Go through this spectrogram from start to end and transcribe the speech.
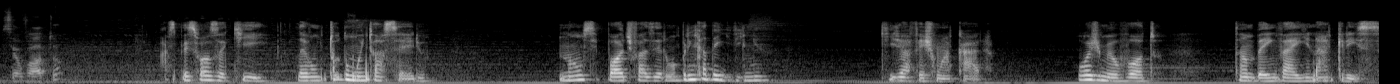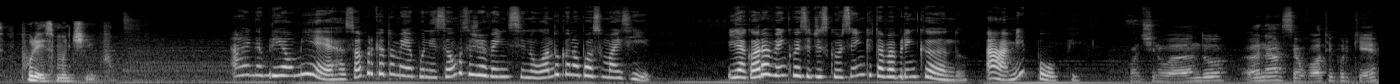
seu voto? As pessoas aqui levam tudo muito a sério. Não se pode fazer uma brincadeirinha que já fecha uma cara. Hoje meu voto também vai ir na Cris, por esse motivo. Ai, Gabriel, me erra. Só porque eu tomei a punição, você já vem insinuando que eu não posso mais rir. E agora vem com esse discursinho que tava brincando. Ah, me poupe. Continuando. Ana, seu voto e por quê?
